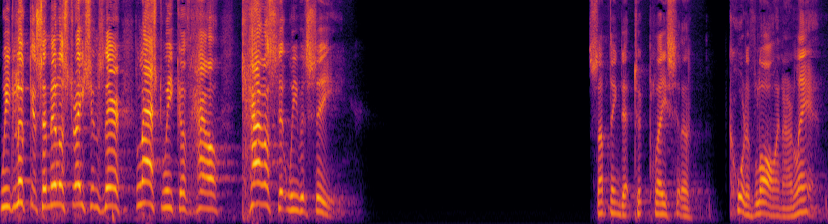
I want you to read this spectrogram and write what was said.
We looked at some illustrations there last week of how callous that we would see. Something that took place in a court of law in our land.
